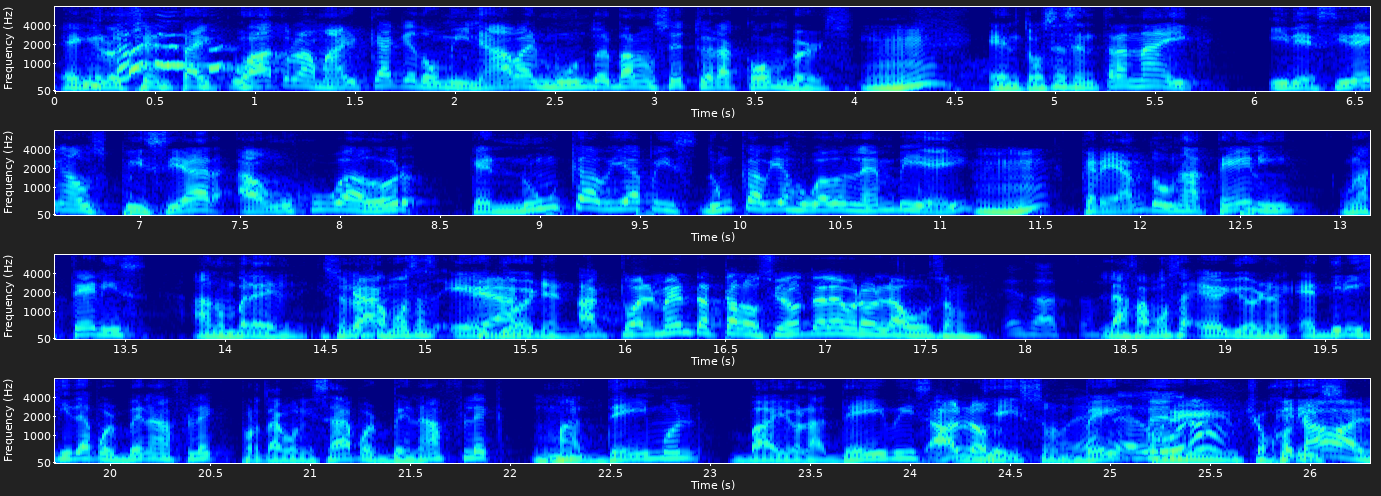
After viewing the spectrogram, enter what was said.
en el 84 la marca que dominaba el mundo del baloncesto era Converse. Entonces entra Nike y deciden auspiciar a un jugador que nunca había, nunca había jugado en la NBA, creando una tenis, unas tenis a nombre de él. Y son Que las ac- famosas que Air ac- Jordan. Actualmente hasta los hijos de LeBron la usan. Exacto. La famosa Air Jordan es dirigida por Ben Affleck, protagonizada por Ben Affleck, Matt Damon, Viola Davis, Diablo. Jason Oye, Bateman. Sí, choca Chris caballo.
